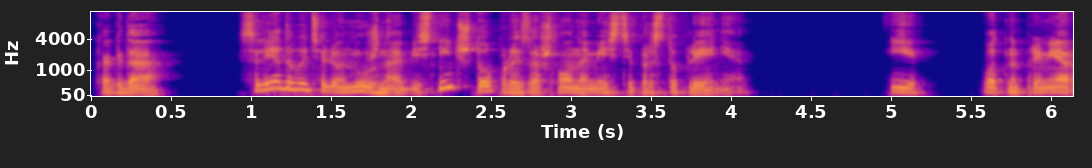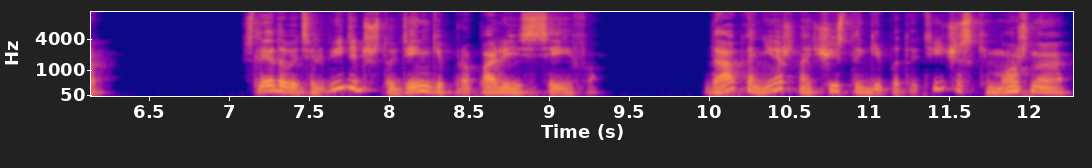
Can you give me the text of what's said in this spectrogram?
когда следователю нужно объяснить, что произошло на месте преступления. И вот, например, Следователь видит, что деньги пропали из сейфа. Да, конечно, чисто гипотетически можно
